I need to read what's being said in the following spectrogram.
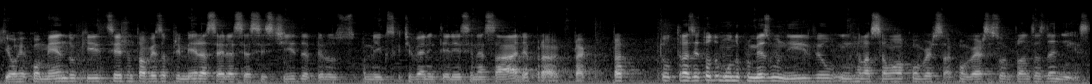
que eu recomendo que sejam talvez a primeira série a ser assistida pelos amigos que tiverem interesse nessa área para trazer todo mundo para o mesmo nível em relação a conversar conversa sobre plantas daninhas.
